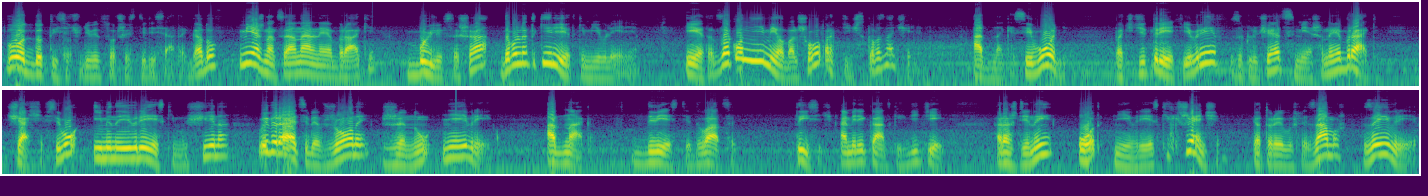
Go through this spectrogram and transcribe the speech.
Вплоть до 1960-х годов межнациональные браки были в США довольно-таки редким явлением и этот закон не имел большого практического значения. Однако сегодня почти треть евреев заключает смешанные браки. Чаще всего именно еврейский мужчина выбирает себе в жены жену нееврейку. Однако 220 тысяч американских детей рождены от нееврейских женщин, которые вышли замуж за евреев.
